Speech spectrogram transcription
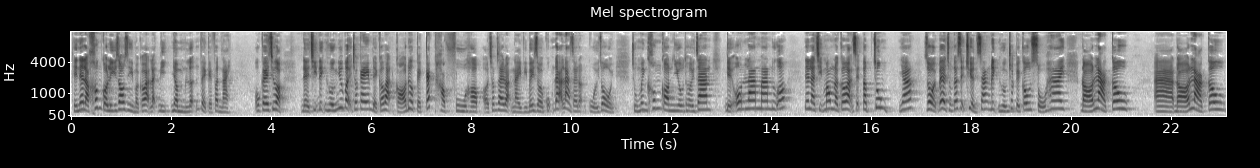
Thế nên là không có lý do gì mà các bạn lại bị nhầm lẫn về cái phần này. Ok chưa? để chị định hướng như vậy cho các em để các bạn có được cái cách học phù hợp ở trong giai đoạn này, vì bây giờ cũng đã là giai đoạn cuối rồi. Chúng mình không còn nhiều thời gian để ôn lan man nữa nên là chị mong là các bạn sẽ tập trung nhá. Rồi bây giờ chúng ta sẽ chuyển sang định hướng cho cái câu số 2 đó là câu à đó là câu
